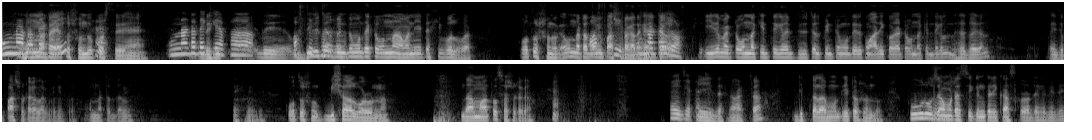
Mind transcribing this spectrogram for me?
উন্নাটা ওন্নাটা দেখলেই এত সুন্দর হ্যাঁ। করছে হ্যাঁ। উন্নাটা দেখলে দেখি আপনারা ডিজিটাল প্রিন্টের মধ্যে একটা ওন্না মানে এটা কি বলব আর? কত সুন্দর ওন্নাটা দামি পাঁচশো অস্থির, টাকা দেখেন। এটা এরকম একটা ওন্না কিনতে গেলে ডিজিটাল প্রিন্টের মধ্যে এরকম আরি করা একটা ওন্না কিনতে গেলে ধরে ধরে দেন এই যে পাঁচশো টাকা লাগবে কিন্তু ওন্নাটার দামি। দেখেন এই যে কত সুন্দর বিশাল বড় ওন্না দাম মাত্র ছশো টাকা। হ্যাঁ। এই যে এই দেখেন একটা ডিপ কালার মধ্যে এটাও সুন্দর। পুরো জামাটা চিকেন কারি কাজ করা দেখেন এই যে।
